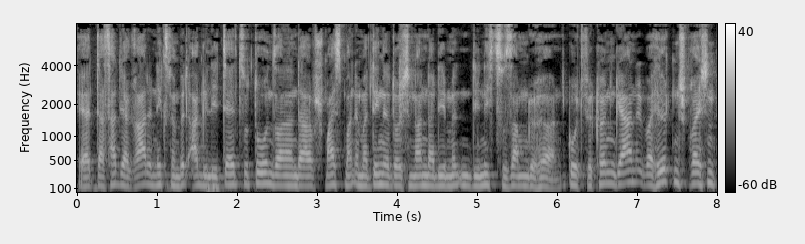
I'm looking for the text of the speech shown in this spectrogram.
Ja, das hat ja gerade nichts mehr mit Agilität zu tun, sondern da schmeißt man immer Dinge durcheinander, die, mit, die nicht zusammengehören. Gut, wir können gerne über Hilton sprechen.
